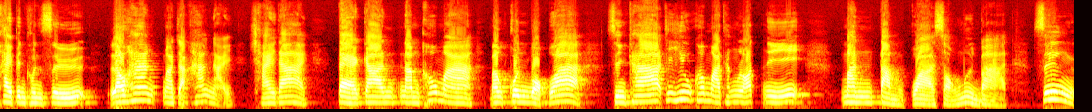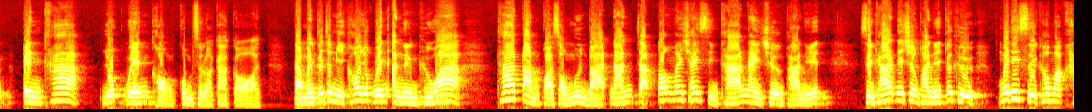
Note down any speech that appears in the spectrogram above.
ใครเป็นคนซื้อ แล้วห้างมาจากห้างไหนใช้ได้ แต่การนำเข้ามาบางคนบอกว่า สินค้าที่หิ้วเข้ามาทั้งล็อตนี้ มันต่ำกว่า 20,000 บาท ซึ่งเป็นค่ายกเว้นของกรมศุลกากร แต่มันก็จะมีข้อยกเว้นอันหนึงคือว่า ถ้าต่ำกว่า 20,000 บาทนั้นจะต้องไม่ใช้สินค้าในเชิงพาณิชย์ สินค้าในเชิงพาณิชย์ก็คือ ไม่ได้ซื้อเข้ามาข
